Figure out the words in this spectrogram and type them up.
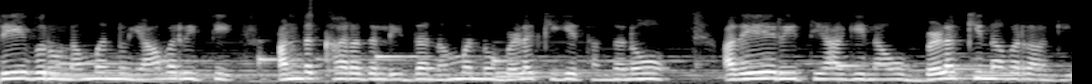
ದೇವರು ನಮ್ಮನ್ನು ಯಾವ ರೀತಿ ಅಂಧಕಾರದಲ್ಲಿದ್ದ ನಮ್ಮನ್ನು ಬೆಳಕಿಗೆ ತಂದನೋ, ಅದೇ ರೀತಿಯಾಗಿ ನಾವು ಬೆಳಕಿನವರಾಗಿ,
